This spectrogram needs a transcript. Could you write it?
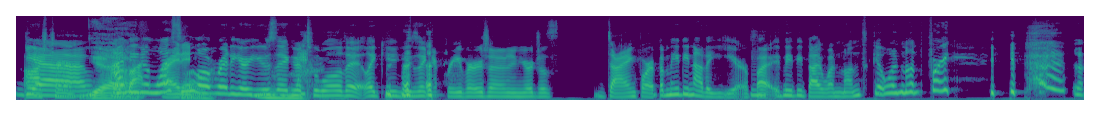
Yeah. Offer. Yeah. I mean, unless Friday. you already are using a tool that like you're using a free version and you're just dying for it, but maybe not a year, mm. but maybe buy one month, get one month free.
